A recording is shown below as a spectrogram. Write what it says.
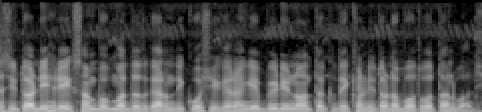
ਅਸੀਂ ਤੁਹਾਡੀ ਹਰੇਕ ਸੰਭਵ ਮਦਦ ਕਰਨ ਦੀ ਕੋਸ਼ਿਸ਼ ਕਰਾਂਗੇ। ਵੀਡੀਓ ਨੂੰ ਅੰਤ ਤੱਕ ਦੇਖਣ ਲਈ ਤੁਹਾਡਾ ਬਹੁਤ ਬਹੁਤ ਧੰਨਵਾਦ ਜੀ।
